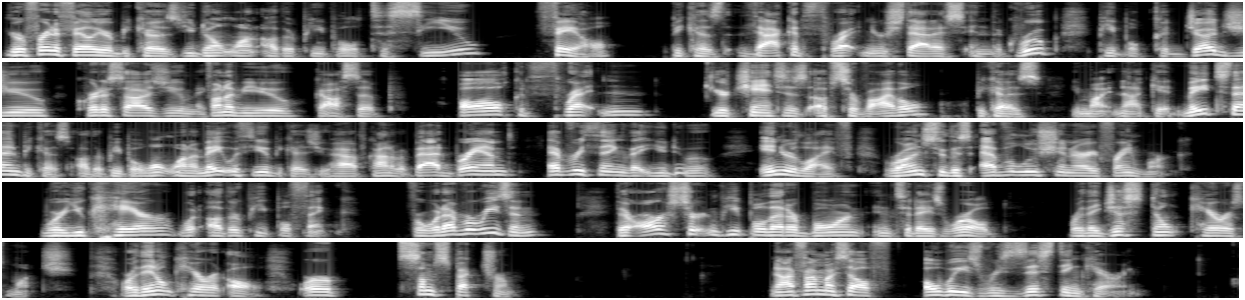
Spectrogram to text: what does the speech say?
You're afraid of failure because you don't want other people to see you fail because that could threaten your status in the group. People could judge you, criticize you, make fun of you, gossip. All could threaten your chances of survival because you might not get mates then because other people won't want to mate with you because you have kind of a bad brand. Everything that you do in your life runs through this evolutionary framework where you care what other people think. For whatever reason, there are certain people that are born in today's world where they just don't care as much, or they don't care at all, or some spectrum. Now, I find myself always resisting caring.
